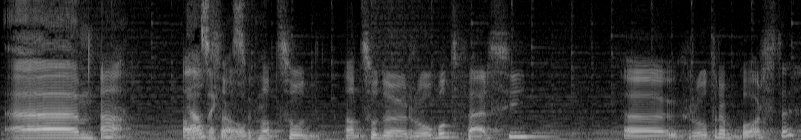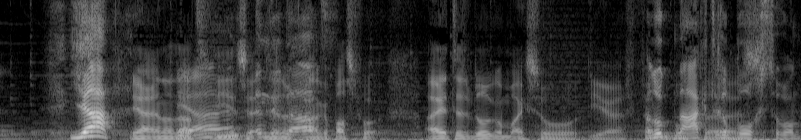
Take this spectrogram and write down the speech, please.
Ehm ah, ja, zeg maar, Also, had, zo, had zo de robotversie eh, grotere borsten. Ja! Ja, inderdaad. Ja, die zijn, ook inderdaad. aangepast voor... Ah, het is bedoeld om echt zo... Die, eh, En ook naaktere eh, borsten, want,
